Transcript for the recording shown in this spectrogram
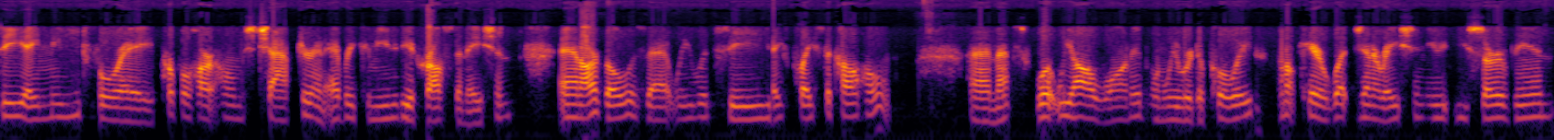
see a need for a Purple Heart Homes chapter in every community across the nation. And our goal is that we would see a place to call home. And that's what we all wanted when we were deployed. I don't care what generation you, you served in,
